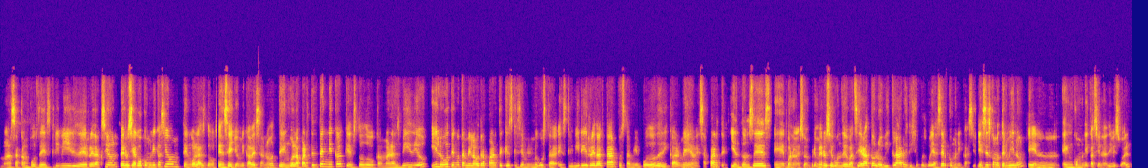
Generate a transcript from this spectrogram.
más a campos de escribir y de redacción. Pero si hago comunicación, tengo las dos. Pensé yo en mi cabeza, ¿no? Tengo la parte técnica, que es todo cámaras, vídeo, y luego tengo también la otra parte, que es que si a mí me gusta escribir y redactar, pues también puedo dedicarme a esa parte. Y entonces, eh, bueno, eso en primero y segundo de bachillerato lo vi claro y dije, pues voy a hacer comunicación. Y así es como termino en, en comunicación audiovisual.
